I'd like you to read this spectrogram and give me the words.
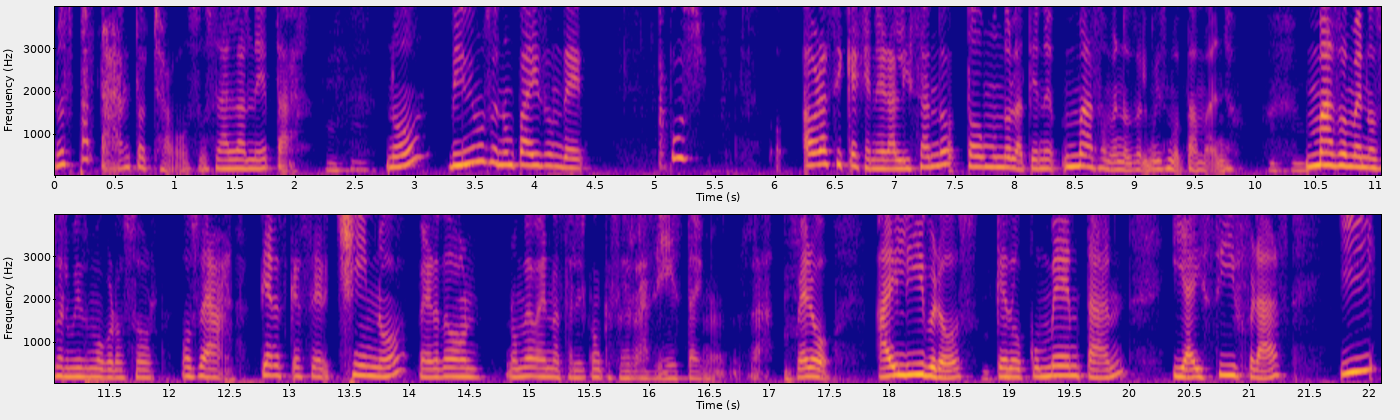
no es para tanto, chavos, o sea, la neta, ¿no? Vivimos en un país donde, pues, ahora sí que generalizando, todo el mundo la tiene más o menos del mismo tamaño, más o menos del mismo grosor. O sea, tienes que ser chino, perdón, no me vayan a salir con que soy racista y no, o sea, pero hay libros que documentan y hay cifras y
